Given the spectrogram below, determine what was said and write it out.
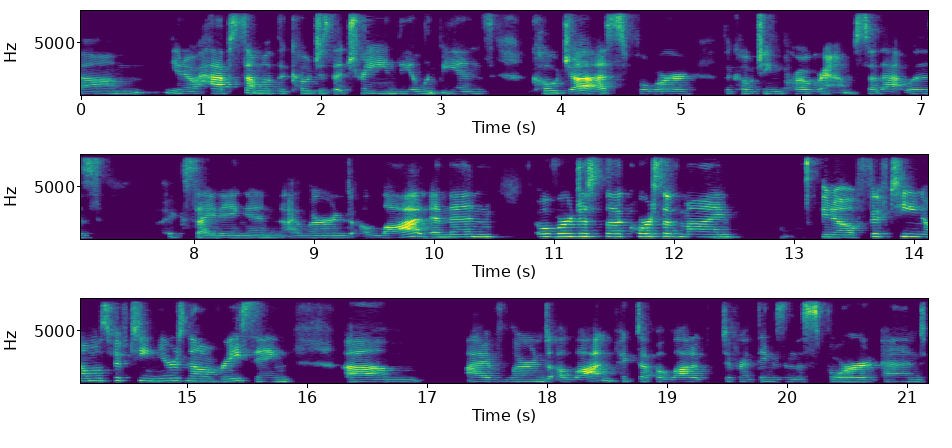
um, you know have some of the coaches that train the olympians coach us for the coaching program. So that was exciting and I learned a lot. And then over just the course of my, you know, 15, almost 15 years now of racing, um, I've learned a lot and picked up a lot of different things in the sport and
